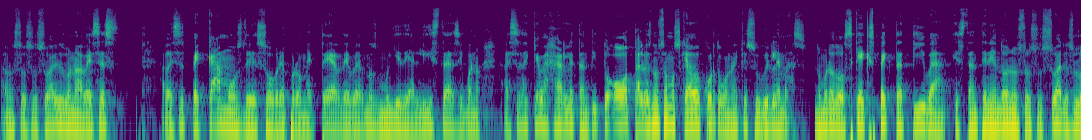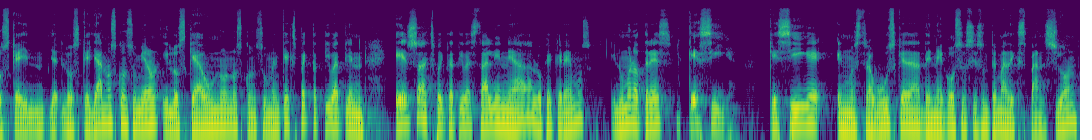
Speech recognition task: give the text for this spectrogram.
a nuestros usuarios. Bueno, a veces a veces pecamos de sobreprometer, de vernos muy idealistas y bueno, a veces hay que bajarle tantito o tal vez nos hemos quedado corto, bueno, hay que subirle más. Número dos, ¿qué expectativa están teniendo nuestros usuarios, los que, los que ya nos consumieron y los que aún no nos consumen? ¿Qué expectativa tienen? ¿Esa expectativa está alineada a lo que queremos? Y número tres, ¿qué sigue? ¿Qué sigue en nuestra búsqueda de negocios? Si es un tema de expansión,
